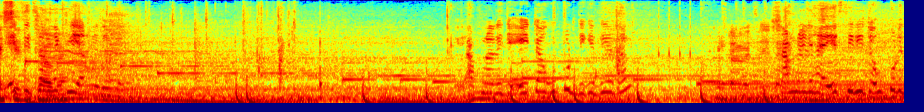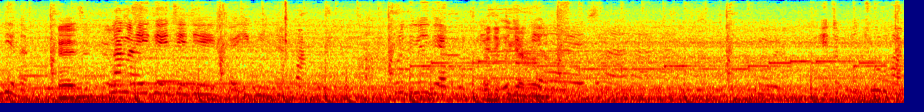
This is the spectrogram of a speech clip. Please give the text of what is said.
এসি দিতে হবে। ক্লিয়ার হয়ে যাবে আপনার এই যে এইটা উপর দিকে দিয়ে দেন? সামনে হ্যাঁ এসিটা উপরে দিয়ে দেন না না এই যে এই যে এই যে হ্যাঁ, উপরে দিলেই যে আপনি প্রচুর হয়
